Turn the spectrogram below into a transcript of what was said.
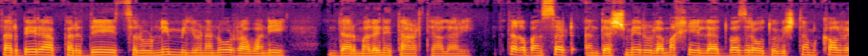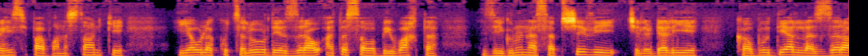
سربېره پر دې څلور نیم میلیونه نور رواني درملنې ته اړتیا لري. د دغه بنسټ د شمېرو له مخې له دوه زره او دوه ویشت کال راهیسې په افغانستان کې یو لک او څلور دېرش زره او اته سوه بې وخته زېږونونه ثبت شوي چې له ډلې یې کابو دیارلس زره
